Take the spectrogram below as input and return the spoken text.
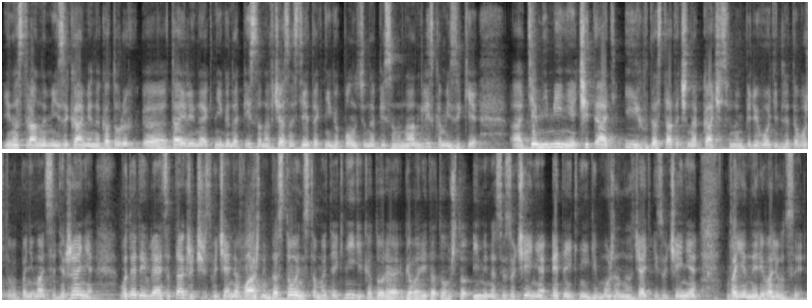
иностранными языками, на которых э, та или иная книга написана, в частности, эта книга полностью написана на английском языке, э, тем не менее читать их в достаточно качественном переводе для того, чтобы понимать содержание, вот это является также чрезвычайно важным достоинством этой книги, которая говорит о том, что именно с изучения этой книги можно начать изучение военной революции.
